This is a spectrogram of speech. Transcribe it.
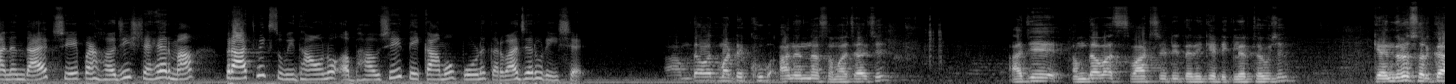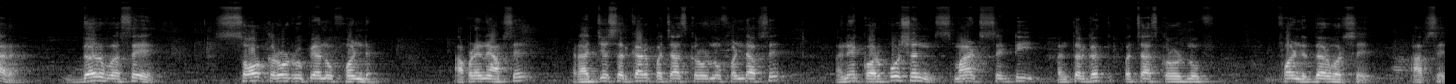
આનંદદાયક છે, પણ હજી શહેરમાં પ્રાથમિક સુવિધાઓનો અભાવ છે, તે કામો પૂર્ણ કરવા જરૂરી છે. અમદાવાદ માટે ખૂબ આનંદના સમાચાર છે. આજે અમદાવાદ સ્માર્ટ સિટી તરીકે ડિક્લેર થયું છે. કેન્દ્ર સરકાર દર વર્ષે સો કરોડ રૂપિયાનું ફંડ આપણને આપશે. રાજ્ય સરકાર પચાસ કરોડનું ફંડ આપશે અને કોર્પોરેશન સ્માર્ટ સિટી અંતર્ગત પચાસ કરોડનું ફંડ દર વર્ષે આપશે.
